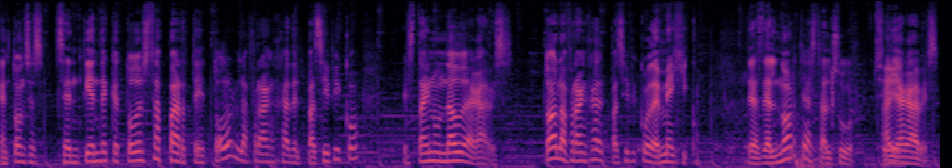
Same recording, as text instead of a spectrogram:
Entonces se entiende que toda esta parte, toda la franja del Pacífico está inundado de agaves. Toda la franja del Pacífico de México, desde el norte hasta el sur, Sí. hay agaves.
